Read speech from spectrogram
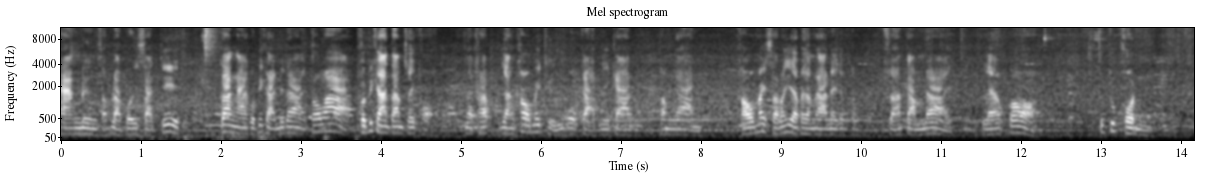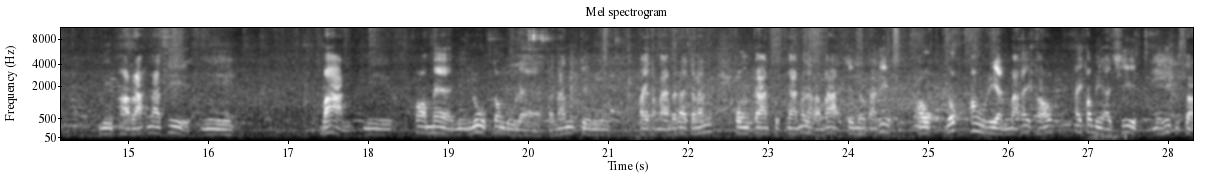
ทางหนึ่งสำหรับบริษัทที่จ้างงานคนพิการไม่ได้ เพราะว่าคนพิการตามชายขอบ นะครับยังเข้าไม่ถึงโอกาสในการทำงาน เขาไม่สามารถที่จะไปทำงานในอุตสาหกรรมได้ แล้วก็ทุกๆคนมีภาระหน้าที่มีบ้านมีพ่อแม่มีลูกต้องดูแลดังนั้นจึงไปทำงานไม่ได้ฉะนั้นโครงการฝึกงานมาตรฐานบ้านจึงเป็นโครงการที่เอายกห้องเรียนมาให้เขาให้เขามีอาชีพ มีให้อิสระ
